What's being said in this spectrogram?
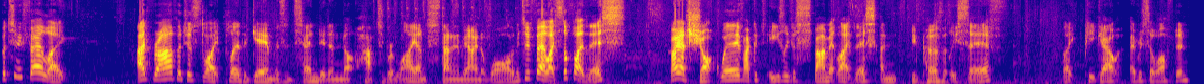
But to be fair, like, I'd rather just like play the game as intended and not have to rely on standing behind a wall. I mean, to be fair, like stuff like this, if I had Shockwave, I could easily just spam it like this and be perfectly safe. Like, peek out every so often.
